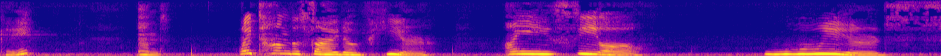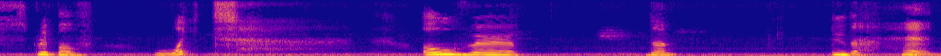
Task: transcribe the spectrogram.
Okay. And right on the side of here, I see a weird strip of white over the in the head.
